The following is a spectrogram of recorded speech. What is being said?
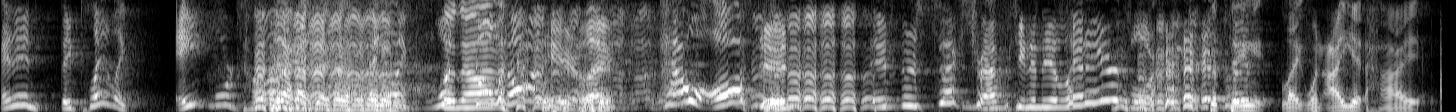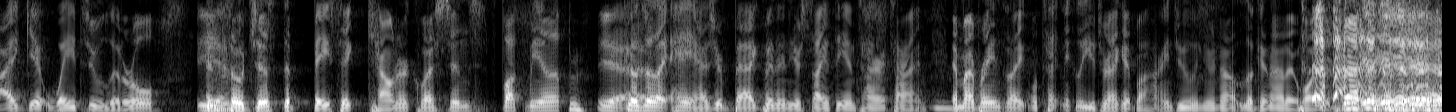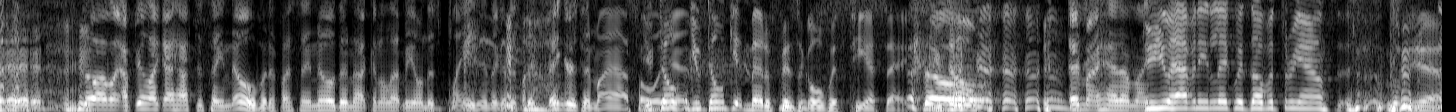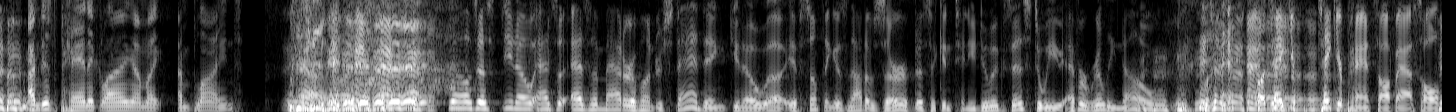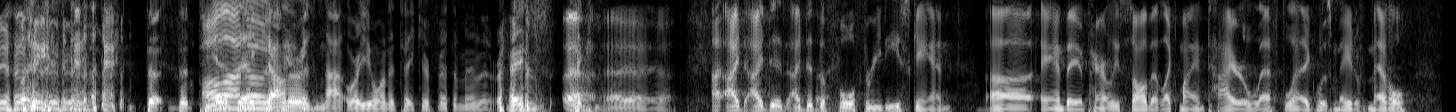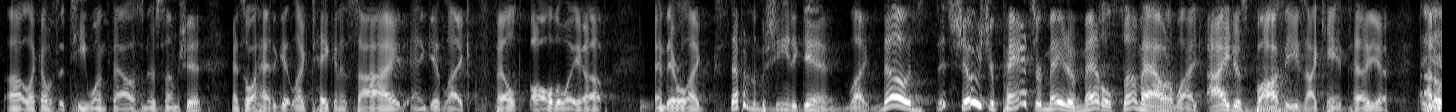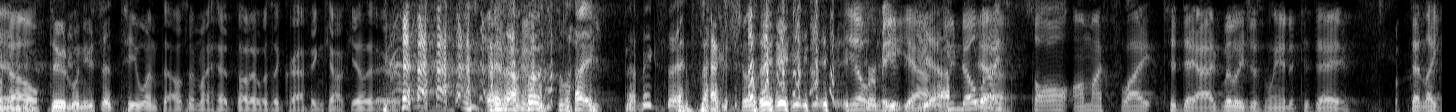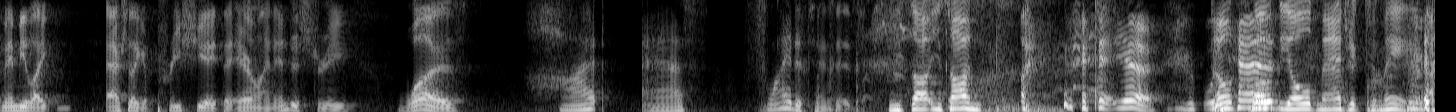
And then they play it like eight more times. and you're like, what's going on here? Like, how often is there sex trafficking in the Atlanta airport? the thing, like when I get high, I get way too literal, and Yeah. so just the basic counter questions fuck me up. Yeah. because they're like, "Hey, has your bag been in your sight the entire time?" And my mm. brain's like, "Well, technically, you drag it behind you, and you're not looking at it while you're dragging it." so I'm like, I feel like I have to say no, but if I say no, they're not going to let me on this plane, and they're going to stick fingers in my asshole You don't again. you don't get metaphysical with TSA. so in my head, I'm like, Do you have any liquids over three ounces? yeah. I'm just panic lying. I'm like, I'm blind. Well, just you know, as a, as a matter of understanding, you know, uh, if something is not observed, does it continue to exist? Do we ever really know? oh, take your take your pants off, asshole. Like, The the All I know TSA is counter the- is not where you want to take your Fifth Amendment rights. Like, yeah, yeah, yeah. I, I did I did the full 3D scan, uh, and they apparently saw that like my entire left leg was made of metal. Uh, like I was a T1000 or some shit, and so I had to get like taken aside and get like felt all the way up. And they were like, "Step into the machine again." Like, no, it's, it shows your pants are made of metal somehow. And I'm like, I just bought these. I can't tell you. I don't Yeah. know. dude, when you said T1000, my head thought it was a graphing calculator, and I was like, that makes sense actually. Yo, For me, you- yeah. Yeah. You know what I saw on my flight today? I literally just landed today. That like made me like actually like appreciate the airline industry was hot ass flight attendant. you saw you saw yeah. Don't had- quote the old magic to me. I was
